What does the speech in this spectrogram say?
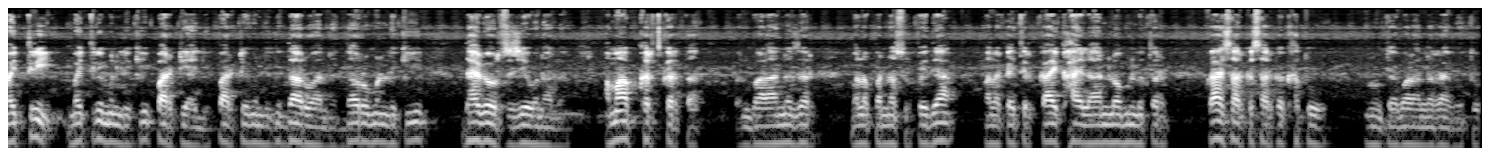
मैत्री मैत्री म्हणले की पार्टी आली. पार्टी म्हणली की दारू आलं. दारू म्हणलं की धाब्यावरचं जेवण आलं. अमाप खर्च करतात. पण बाळानं जर मला पन्नास रुपये द्या मला काहीतरी काय खायला आणलं म्हणलं तर काय सारखं सारखं खातो म्हणून त्या बाळाला रागवतो.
